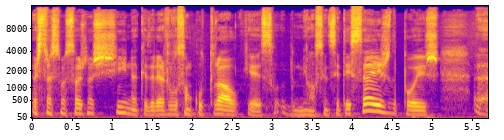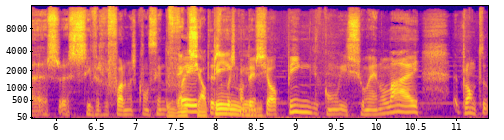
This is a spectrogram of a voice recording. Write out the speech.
as transformações na China, quer dizer, a Revolução Cultural, que é de 1966, depois uh, as, as sucessivas reformas que vão sendo Deng feitas, Xiaoping. depois com Deng Xiaoping, com Li Enlai, pronto,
